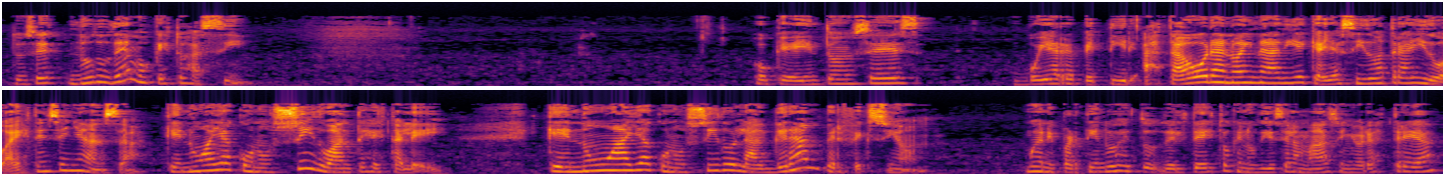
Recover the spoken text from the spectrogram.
Entonces, no dudemos que esto es así. Ok, entonces voy a repetir, hasta ahora no hay nadie que haya sido atraído a esta enseñanza que no haya conocido antes esta ley, que no haya conocido la gran perfección. Bueno, y partiendo del texto que nos dice la amada señora Estrella,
